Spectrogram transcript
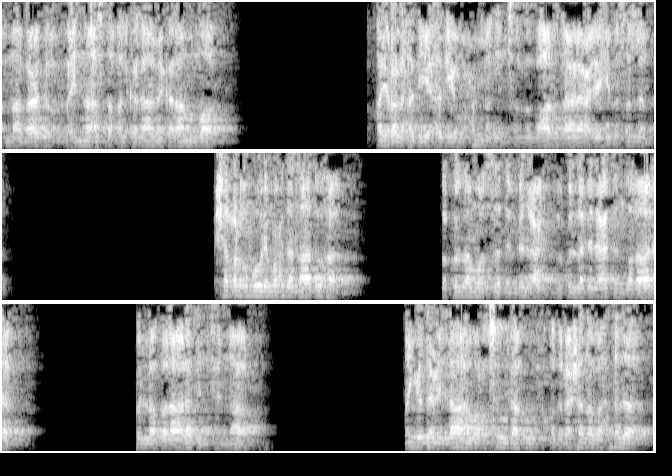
أما بعد، فإن أصدق الكلام كلام الله. خير الهدي هدي محمد صلى الله تعالى عليه وسلم. شر الأمور محدثاتها، وكل مدسة بدعة، وكل بدعة ضلالة، كل ضلالة في النار. من يدع الله ورسوله فقد رشد واهتدى.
